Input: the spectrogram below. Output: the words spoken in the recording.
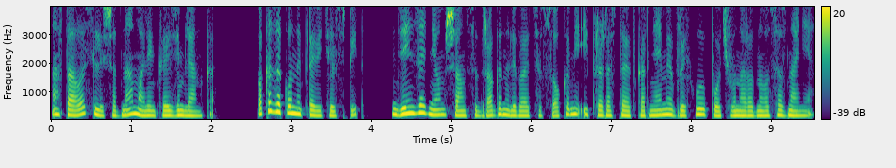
осталась лишь одна маленькая землянка. Пока законный правитель спит, день за днем шансы Драга наливаются соками и прорастают корнями в рыхлую почву народного сознания.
